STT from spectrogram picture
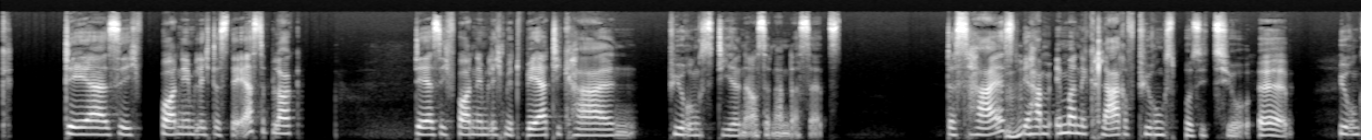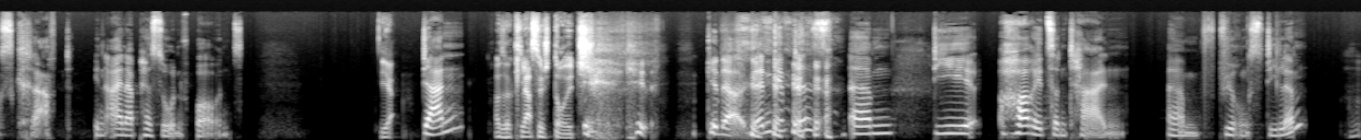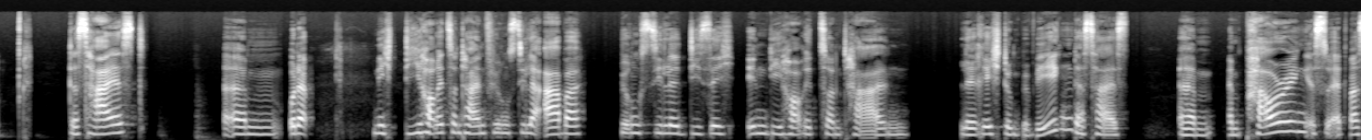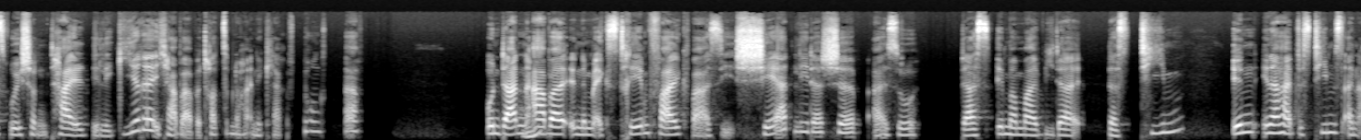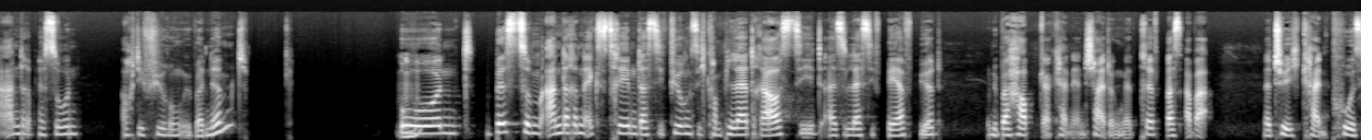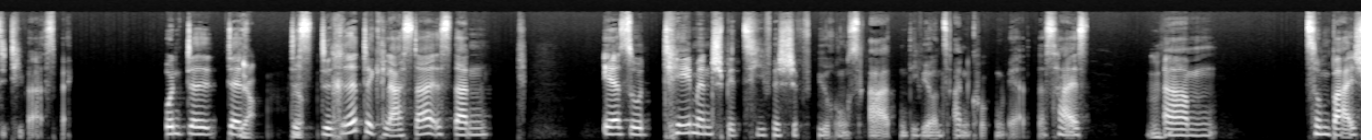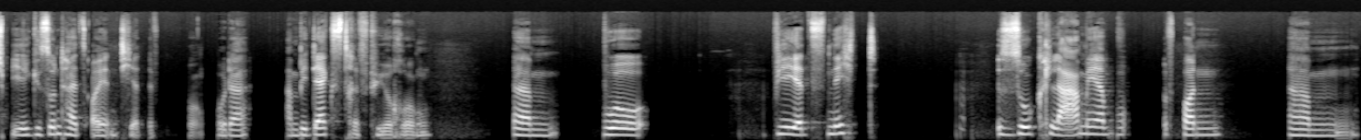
der sich vornehmlich, das ist der erste Block, der sich vornehmlich mit vertikalen Führungsstilen auseinandersetzt. Das heißt, mhm. wir haben immer eine klare Führungsposition, äh, Führungskraft in einer Person vor uns. Ja. Dann. Also klassisch deutsch. genau. Dann gibt es ähm, die horizontalen ähm, Führungsstile. Mhm. Das heißt, ähm, oder nicht die horizontalen Führungsstile, aber Führungsstile, die sich in die horizontale Richtung bewegen. Das heißt, ähm, Empowering ist so etwas, wo ich schon einen Teil delegiere. Ich habe aber trotzdem noch eine klare Führungskraft. Und dann mhm. aber in einem Extremfall quasi Shared Leadership, also dass immer mal wieder das Team in, innerhalb des Teams eine andere Person auch die Führung übernimmt. Mhm. Und bis zum anderen Extrem, dass die Führung sich komplett rauszieht, also laissez-faire führt und überhaupt gar keine Entscheidung mehr trifft, was aber natürlich kein positiver Aspekt. Und de, de, ja, das ja. dritte Cluster ist dann eher so themenspezifische Führungsarten, die wir uns angucken werden. Das heißt, mhm. ähm, zum Beispiel gesundheitsorientierte Führung oder ambidextre Führung, ähm, wo wir jetzt nicht so klar mehr von ähm,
